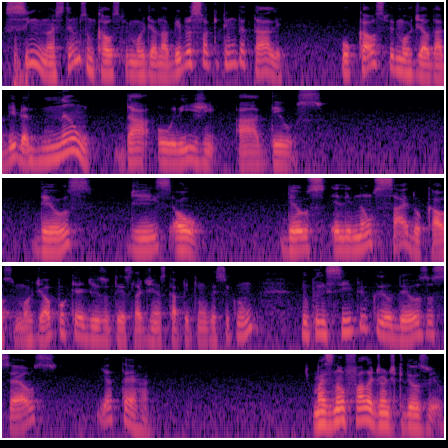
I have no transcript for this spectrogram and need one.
Sim, nós temos um caos primordial na Bíblia, só que tem um detalhe. O caos primordial da Bíblia não dá origem a Deus. Deus diz, ou Deus ele não sai do caos primordial, porque diz o texto lá de Gênesis capítulo 1, versículo 1, no princípio criou Deus os céus e a terra. Mas não fala de onde que Deus veio.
